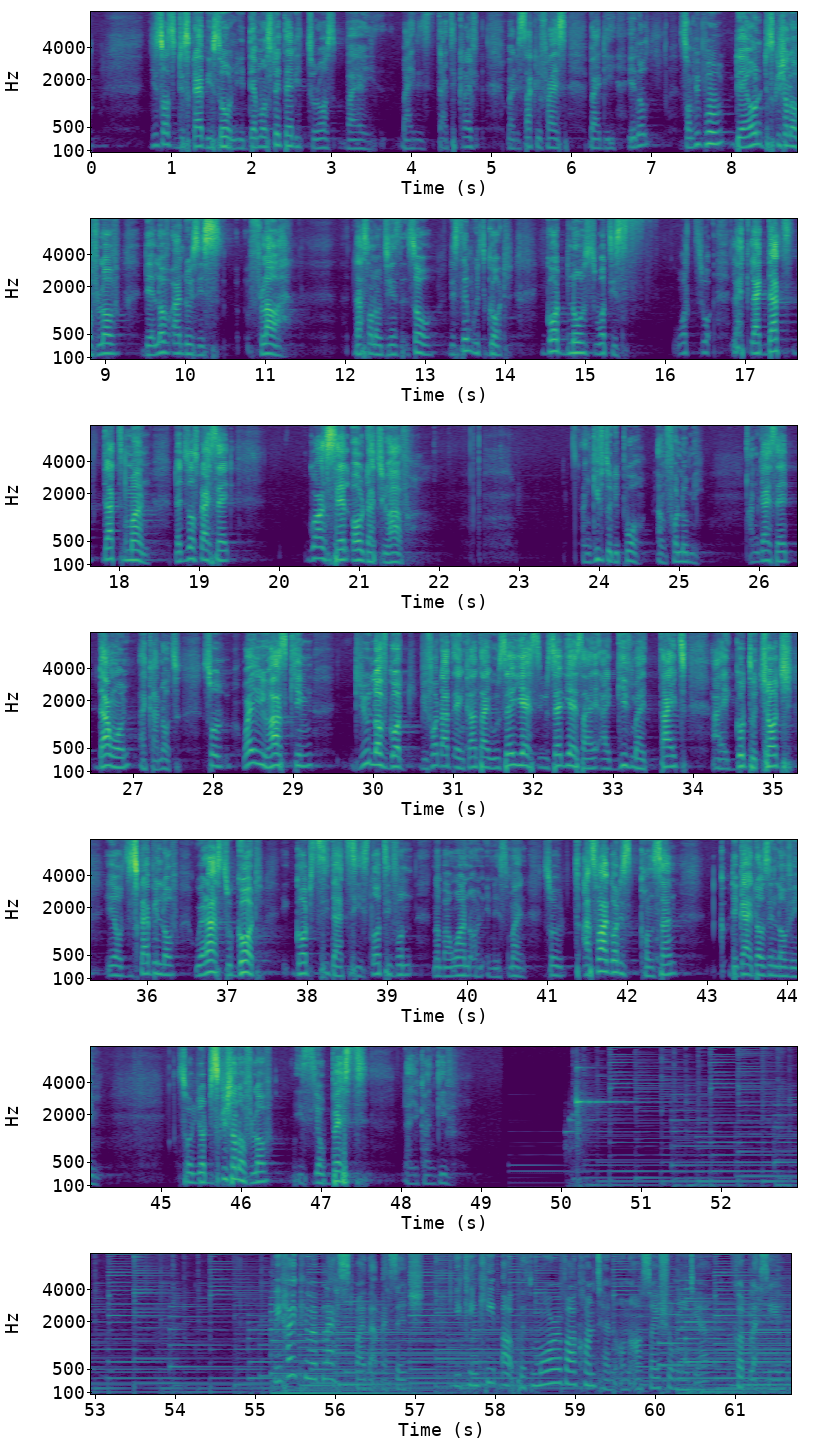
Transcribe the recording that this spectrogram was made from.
Jesus described his own. He demonstrated it to us by, by, the, by the sacrifice, by the, you know, some people, their own description of love, their love handles is flower. That's one of the things. So the same with God. God knows what is, what, what like, like that, that man that Jesus Christ said, go and sell all that you have and give to the poor and follow me. And guy said, That one I cannot. So when you ask him, Do you love God before that encounter? He will say yes. He say, Yes, I, I give my tithe, I go to church. He was describing love. Whereas to God, God see that he's not even number one on, in his mind. So as far as God is concerned, the guy doesn't love him. So your description of love is your best that you can give. We hope you were blessed by that message. You can keep up with more of our content on our social media. God bless you.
